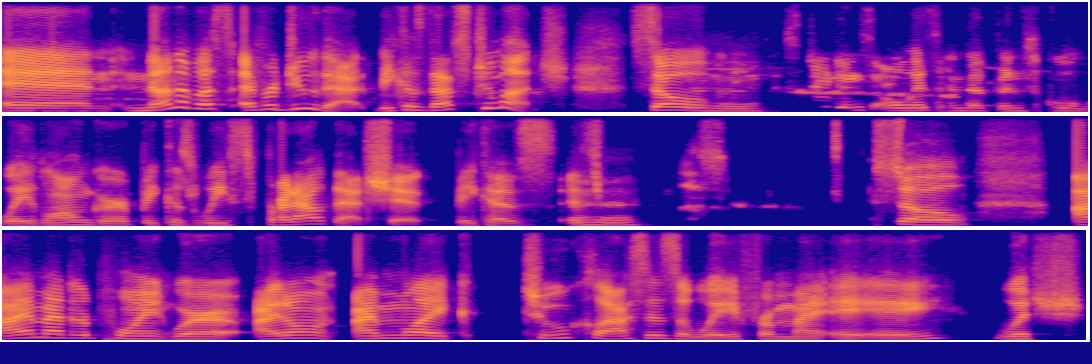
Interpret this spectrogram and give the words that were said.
and none of us ever do that because that's too much. So Mhm. students always end up in school way longer because we spread out that shit because it's Mhm. so I'm at a point where I don't, I'm like two classes away from my AA, which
